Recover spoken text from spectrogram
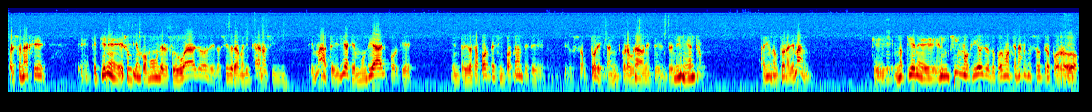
personaje eh, que tiene, es un bien común de los uruguayos, de los iberoamericanos y es más, te diría que es mundial porque entre los aportes importantes de, los autores que han colaborado en este emprendimiento, hay un autor alemán que no tiene el hinchismo criollo que podemos tener nosotros por Rodó.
